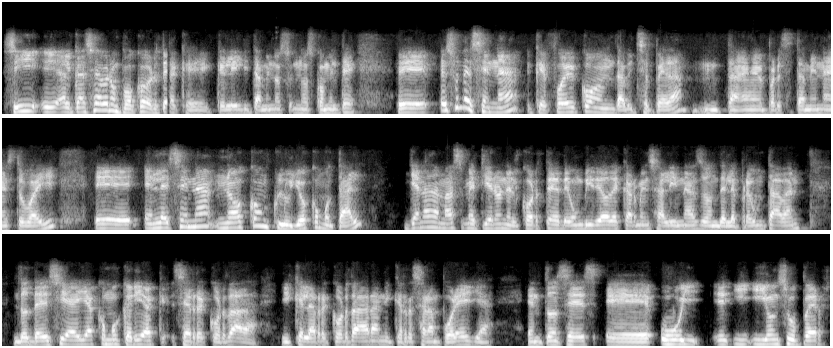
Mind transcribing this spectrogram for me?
Sí, alcancé a ver un poco ahorita que, que Lili también nos, nos comente. Eh, es una escena que fue con David Cepeda, mm, me parece también estuvo ahí. Eh, en la escena no concluyó como tal, ya nada más metieron el corte de un video de Carmen Salinas donde le preguntaban, donde decía ella cómo quería que ser recordada y que la recordaran y que rezaran por ella. Entonces, eh, uy, y, un súper,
